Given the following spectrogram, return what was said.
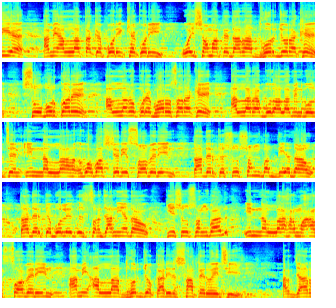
দিয়ে আমি আল্লাহ তাকে পরীক্ষা করি। ওই সমাতে দ্বারা ধৈর্য রাখে, সবুর করে, আল্লাহর ওপরে ভরসা রাখে, আল্লাহ রাবুল আলমিন বলছেন, ইন্নাল্লাহ ওবাশ্বরী সবেরিন। তাদেরকে সুসংবাদ দিয়ে দাও, তাদেরকে বলে জানিয়ে দাও, কি সুসংবাদ? ইন্নাল্লাহ মা সবেরিন। আমি আল্লাহ ধৈর্যকারীর সাথে রয়েছি। আর যার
